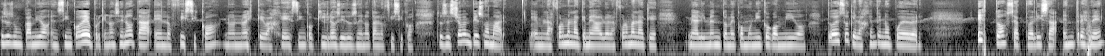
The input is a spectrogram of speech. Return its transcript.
eso es un cambio en 5D porque no se nota en lo físico, no, no es que bajé 5 kilos y eso se nota en lo físico. Entonces yo me empiezo a amar, en la forma en la que me hablo, en la forma en la que me alimento, me comunico conmigo, todo eso que la gente no puede ver. Esto se actualiza en 3D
